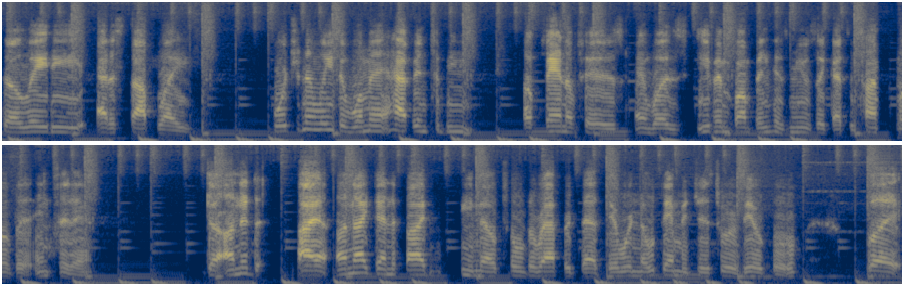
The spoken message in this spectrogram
the lady at a stoplight. Fortunately, the woman happened to be a fan of his and was even bumping his music at the time of the incident. The un- I, unidentified female told the rapper that there were no damages to her vehicle, but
